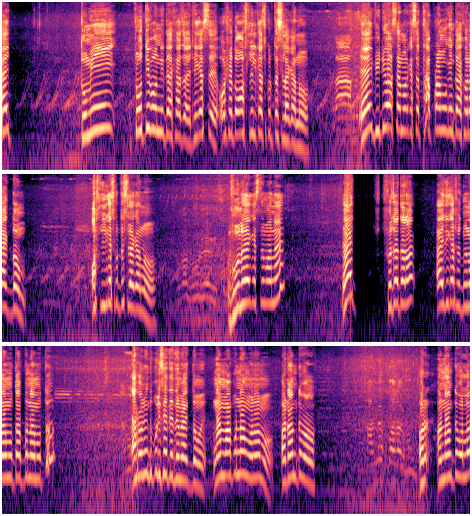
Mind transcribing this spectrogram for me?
এই, তুমি প্রতিবন্ধী দেখা যায়, ঠিক আছে? ওর সাথে অশ্লীল কাজ করতেছিলা কেন? এই ভিডিও আছে আমার কাছে, থাপড়ামো কিন্তু এখন একদম। অশ্লীল কাজ করতেছিলা কেন? ভুল হয়ে গেছে মানে? এই, সোজা দাঁড়া এই দিকে আসো নামো তো আপু নামো তো এখন কিন্তু পুলিশে দিয়ে দেবো একদম। নাম, আপু, নামো নামো। ওর নামতে বলো। ওর ওর নামতে বলো।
